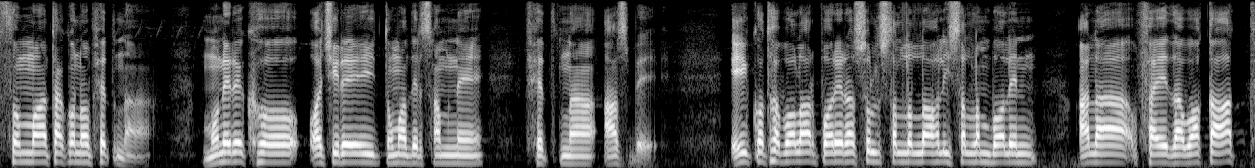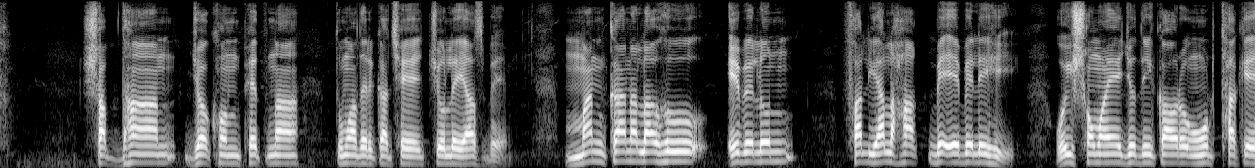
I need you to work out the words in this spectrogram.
সোম্মা তাকুনো ফেতনা। মনে রেখো অচিরেই তোমাদের সামনে ফেতনা আসবে। এই কথা বলার পরে রাসূল সাল্লাহ আলি সাল্লাম বলেন, আলা ফায়দা ওয়াকাত। সাবধান যখন ফেতনা তোমাদের কাছে চলে আসবে। মান কানালাহু এবেলুন ফালিয়াল হাক বে এবেলেহি। ওই সময়ে যদি কারও উঁট থাকে,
